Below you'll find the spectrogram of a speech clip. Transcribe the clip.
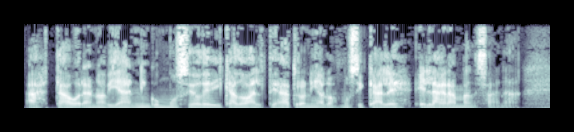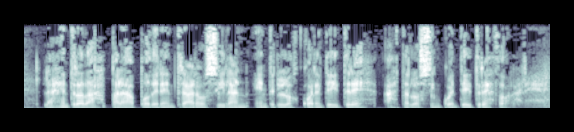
Hasta ahora no había ningún museo dedicado al teatro ni a los musicales en la Gran Manzana. Las entradas para poder entrar oscilan entre los 43 hasta los 53 dólares.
